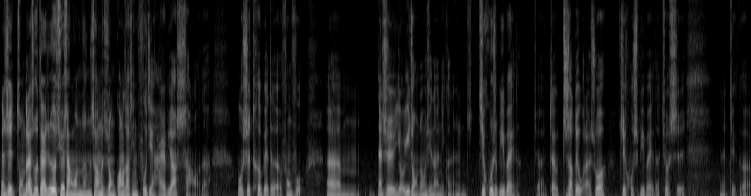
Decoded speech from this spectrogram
但是总的来说，在热靴闪光灯上的这种光的造型附件还是比较少的，不是特别的丰富。嗯，但是有一种东西呢，你可能几乎是必备的，这这至少对我来说几乎是必备的，就是呃这个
